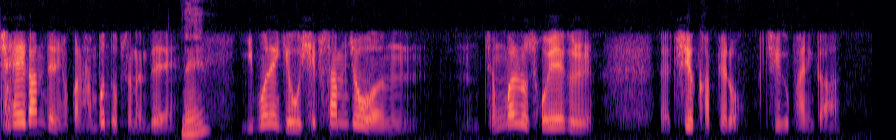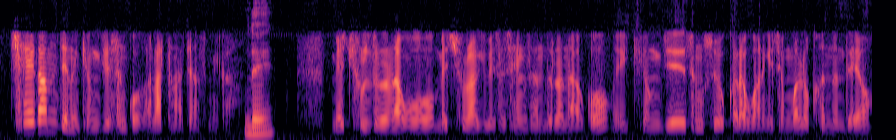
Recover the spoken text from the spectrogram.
체감되는 효과는 한 번도 없었는데 네. 이번에 겨우 13조 원 정말로 소액을 지역화폐로 지급하니까 체감되는 경제 성과가 나타나지 않습니까? 네. 매출 늘어나고 매출하기 위해서 생산 늘어나고 경제 승수 효과라고 하는 게 정말로 컸는데요.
